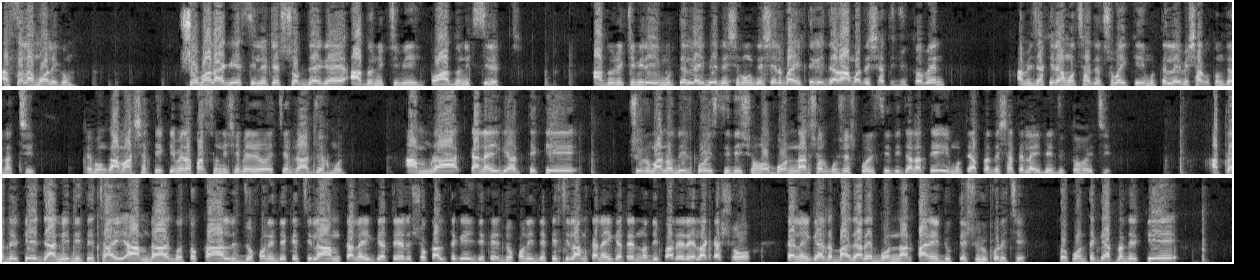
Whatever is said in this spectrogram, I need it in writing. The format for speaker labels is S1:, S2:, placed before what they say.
S1: আসসালামু আলাইকুম। সবার আগে সিলেটের সব জায়গায় আধুনিক টিভি ও আধুনিক সিলেট। আধুনিক টিভির এই মুহূর্তের লাইভে দেশ এবং দেশের বাইরে থেকে যারা আমাদের সাথে যুক্ত হবেন, আমি জাকির আহমদ সাজেদ সবাইকে এই মুহূর্তের লাইভে স্বাগতম জানাচ্ছি এবং আমার সাথে ক্যামেরা পার্সন হিসেবে রয়েছেন রাজু আহমদ। আমরা কানাইঘাট থেকে সুরমা নদীর পরিস্থিতি সহ বন্যার সর্বশেষ পরিস্থিতি জানাতে এই মুহূর্তে আপনাদের সাথে লাইভে যুক্ত হয়েছি। আপনাদেরকে জানিয়ে দিতে চাই, আমরা গতকাল যখনই দেখেছিলাম কানাইঘাটের, সকাল থেকেই যখনই দেখেছিলাম কানাইঘাটের নদী পাড়ের এলাকা সহ কানাইঘাট বাজারে বন্যার পানি ঢুকতে শুরু করেছে। তখন থেকে আপনাদেরকে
